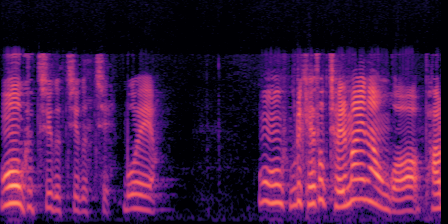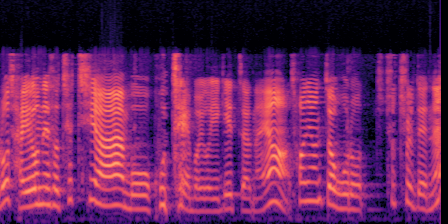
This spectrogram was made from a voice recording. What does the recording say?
어, 그치, 그치, 그치. 뭐예요? 어, 우리 계속 제일 많이 나온 거 바로 자연에서 채취한 뭐 고체 뭐 이거 얘기했잖아요. 천연적으로 추출되는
